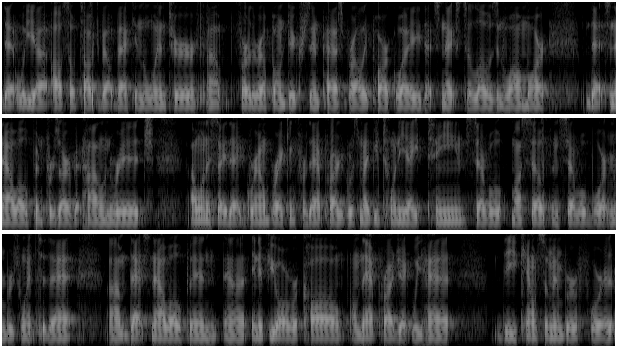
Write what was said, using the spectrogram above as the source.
that we uh, also talked about back in the winter, uh, further up on Dickerson past Briley Parkway, that's next to Lowe's and Walmart. That's now open, Preserve at Highland Ridge. I want to say that groundbreaking for that project was maybe 2018. Several, myself and several board members went to that. Um, That's now open. Uh, And if you all recall, on that project, we had the council member for,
